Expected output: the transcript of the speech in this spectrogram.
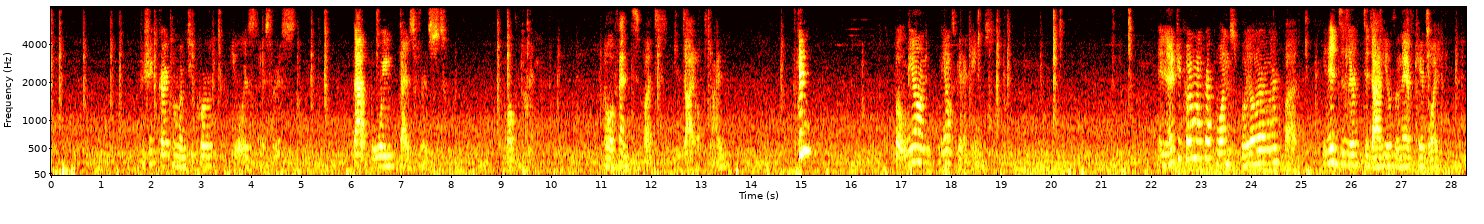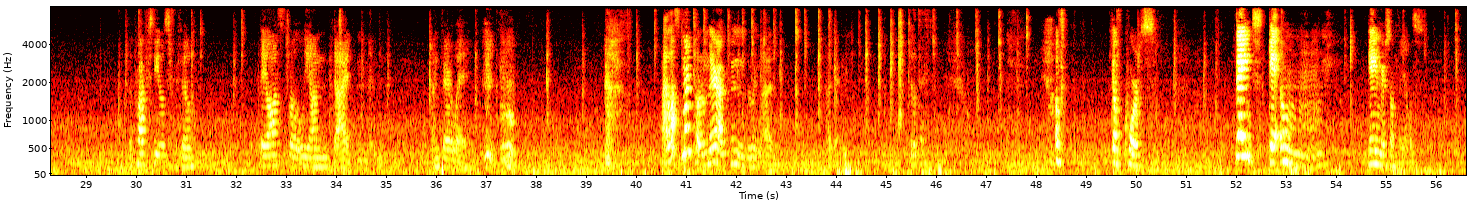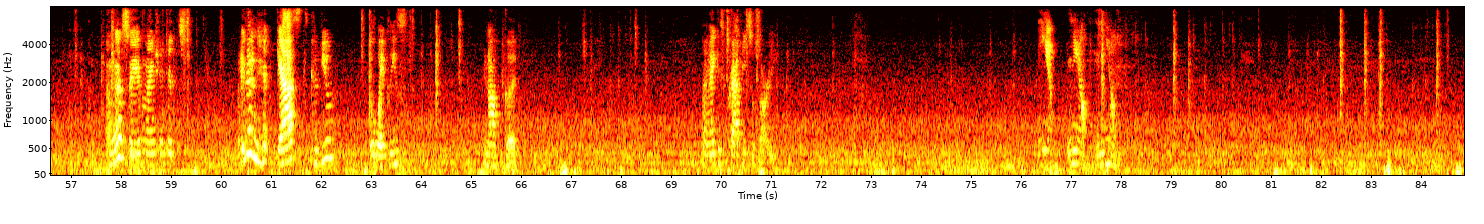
If you shoot Greg from a two core, he always dies first. That boy dies first. Well, No offense, but you die all the time. Freaking. But Leon, Leon's good at games. In Energy Code Minecraft 1, spoiler alert, but he didn't deserve to die. He was an AFK boy. The prophecy was fulfilled. They lost, but Leon died in an unfair way. I lost my totem there, I've been really mad. Again. 'Cause I- Of, of course. Thanks, get um, game or something else. I'm gonna save my enchanted. But even hit gas, could you go away, please? You're not good. My mic is crappy, so sorry. Meow, meow, meow.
